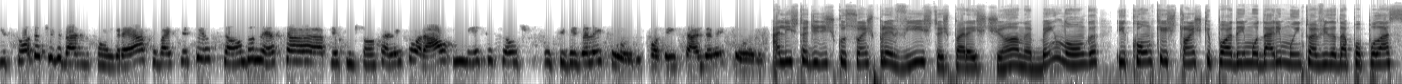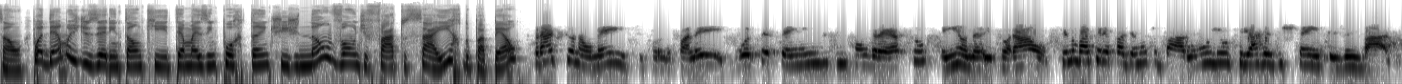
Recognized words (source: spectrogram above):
e toda atividade do Congresso vai ser pensando nessa circunstância eleitoral e nesses seus possíveis eleitores, potenciais eleitores. A lista de discussões previstas para este ano é bem longa e com questões que podem mudar e muito a vida da população. Podemos dizer então que temas importantes não vão de fato sair do papel? Tradicionalmente, como eu falei, você tem um Congresso em ano eleitoral que não vai querer fazer muito barulho, criar resistências em bases,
